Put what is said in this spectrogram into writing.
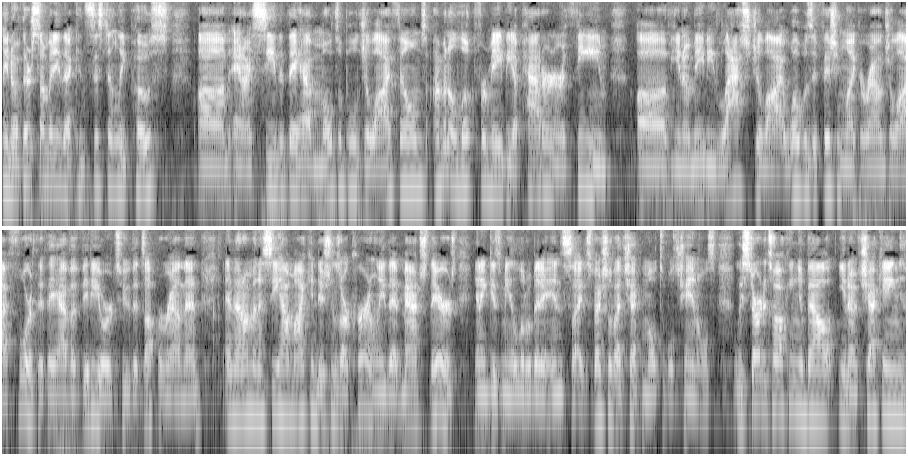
you know, if there's somebody that consistently posts um, and I see that they have multiple July films, I'm going to look for maybe a pattern or a theme of, you know, maybe last July. What was it fishing like around July 4th if they have a video or two that's up around then? And then I'm going to see how my conditions are currently that match theirs, and it gives me a little bit of insight, especially if I check multiple channels. We started talking about, you know, checking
